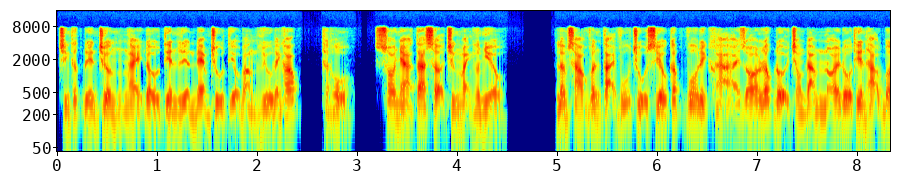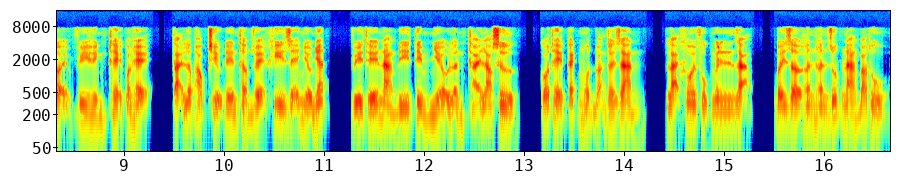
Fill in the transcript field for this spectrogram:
chính thức đến trường ngày đầu tiên liền đem chủ tiểu bằng hưu đánh khóc, thật hổ, so nhà ta sợ chứng mạnh hơn nhiều lâm xảo vân tại vũ trụ siêu cấp vô địch khả ái gió lốc đội trong đám nói đô thiên hạo bởi vì hình thể quan hệ, tại lớp học chịu đến thẩm duệ khi dễ nhiều nhất, vì thế nàng đi tìm nhiều lần thái lao sư, có thể cách một đoạn thời gian, lại khôi phục nguyên dạng, bây giờ hân hân giúp nàng báo thù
